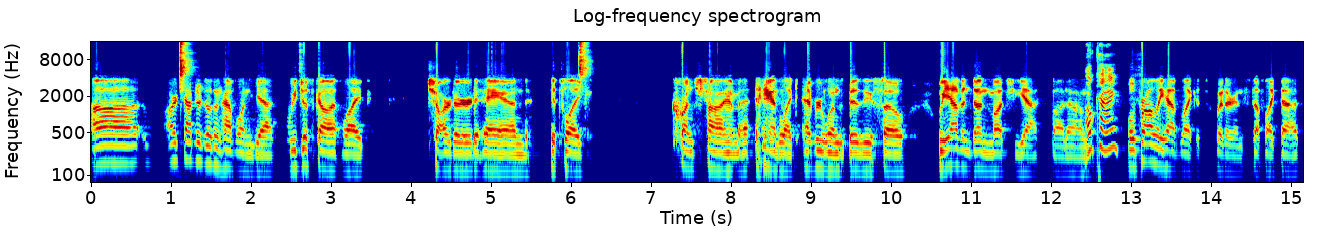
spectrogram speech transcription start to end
Uh, our chapter doesn't have one yet. We just got like chartered, and it's like crunch time, and like everyone's busy, so we haven't done much yet. But um, Okay. we'll probably have like a Twitter and stuff like that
